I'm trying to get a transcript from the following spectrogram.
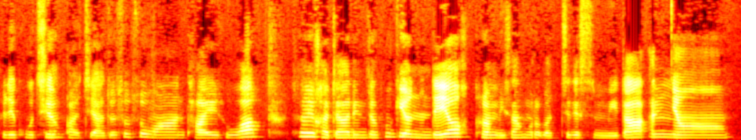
그리고 지금까지 아주 소소한 다이소와 서울 과자 할인점 후기였는데요. 그럼 이상으로 마치겠습니다. 안녕.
